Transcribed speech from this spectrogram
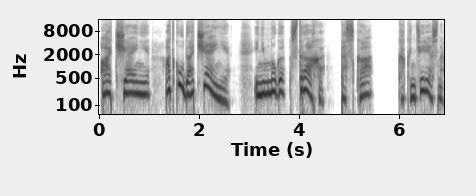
А отчаяние? Откуда отчаяние? И немного страха, тоска, как интересно.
